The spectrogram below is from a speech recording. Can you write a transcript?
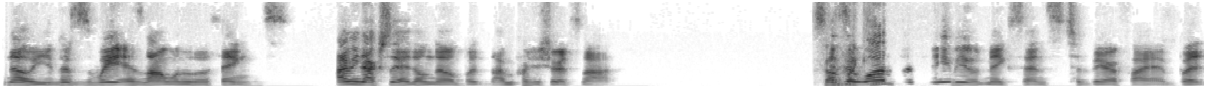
No, you, this weight is not one of the things. I mean, actually, I don't know, but I'm pretty sure it's not. Sounds if like it was, maybe it would make sense to verify it. But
